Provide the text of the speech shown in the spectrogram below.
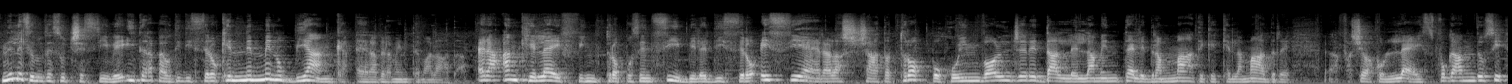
Nelle sedute successive i terapeuti dissero che nemmeno Bianca era veramente malata. Era anche lei fin troppo sensibile, dissero, e si era lasciata troppo coinvolgere dalle lamentele drammatiche che la madre eh, faceva con lei, sfogandosi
